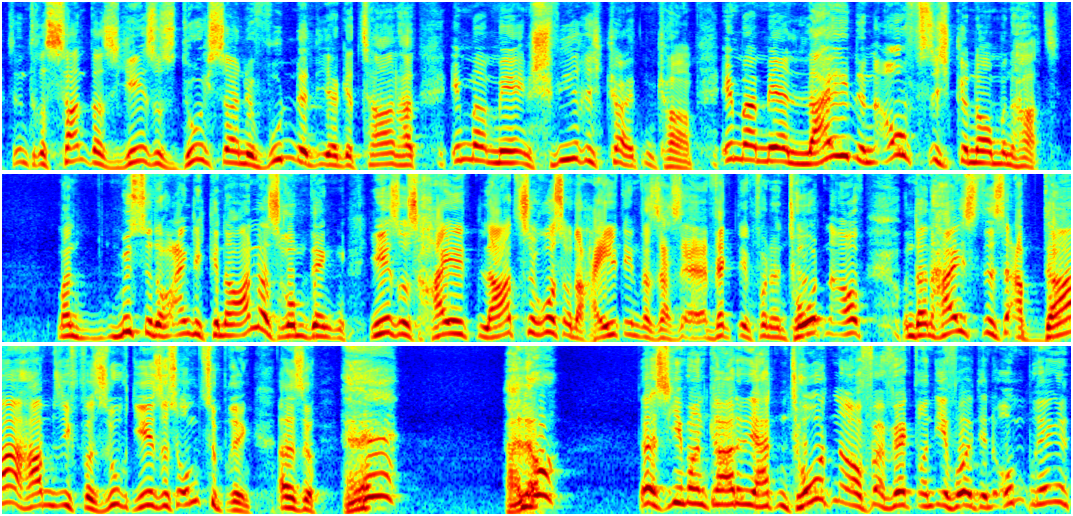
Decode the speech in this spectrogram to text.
Es ist interessant, dass Jesus durch seine Wunder, die er getan hat, immer mehr in Schwierigkeiten kam, immer mehr Leiden auf sich genommen hat. Man müsste doch eigentlich genau andersrum denken. Jesus heilt Lazarus oder heilt ihn, das heißt, er weckt ihn von den Toten auf. Und dann heißt es, ab da haben sie versucht, Jesus umzubringen. Also, hä? Hallo? Da ist jemand gerade, der hat einen Toten auferweckt und ihr wollt ihn umbringen.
